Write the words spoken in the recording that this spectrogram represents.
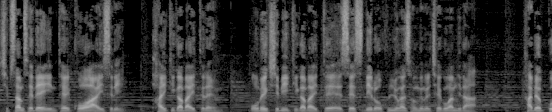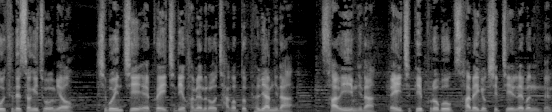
13세대 인텔 코어 i3, 8GB 램, 512GB SSD로 훌륭한 성능을 제공합니다. 가볍고 휴대성이 좋으며 15인치 FHD 화면으로 작업도 편리합니다. 4위입니다. HP 프로북 460G11 등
